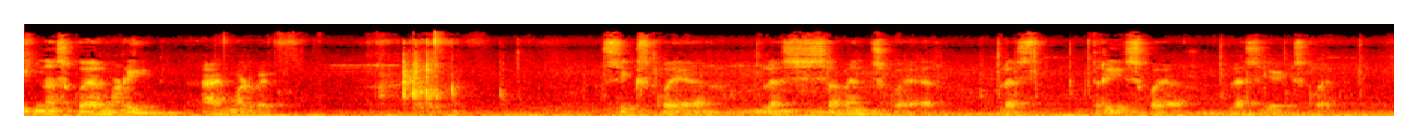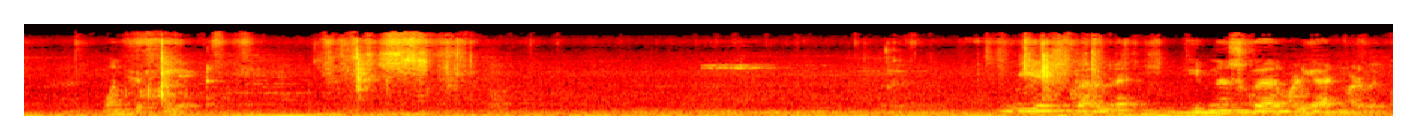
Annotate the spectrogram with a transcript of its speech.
ಇದನ್ನ ಸ್ಕ್ವೇರ್ ಮಾಡಿ ಆಡ್ ಮಾಡಬೇಕು 6² + 7² + 3² + 8² 158 wie² ಅಂದ್ರೆ ಇದನ್ನ ಸ್ಕ್ವೇರ್ ಮಾಡಿ ಆಡ್ ಮಾಡಬೇಕು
